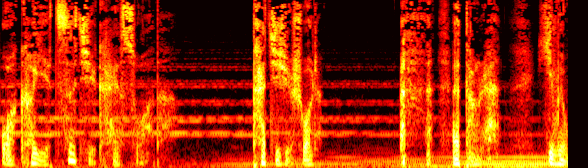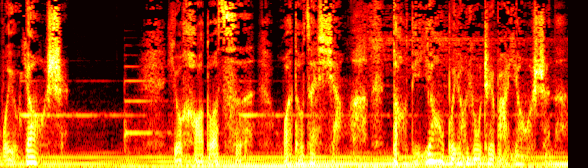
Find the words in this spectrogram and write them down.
我可以自己开锁的，他继续说着。当然，因为我有钥匙。有好多次，我都在想啊，到底要不要用这把钥匙呢？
